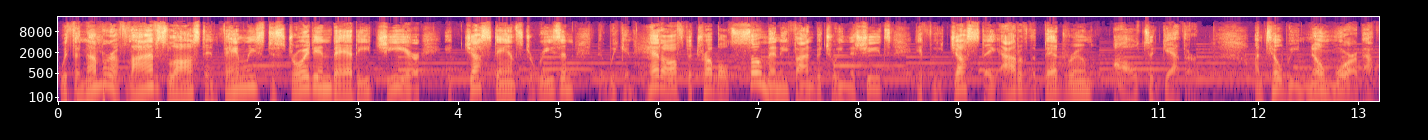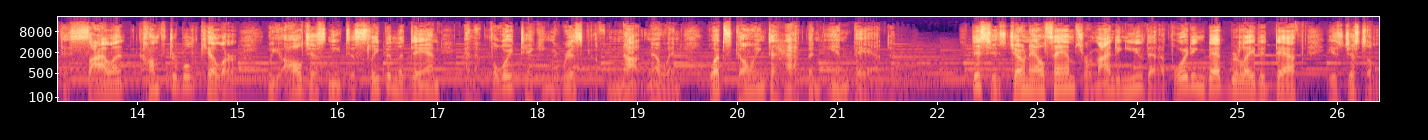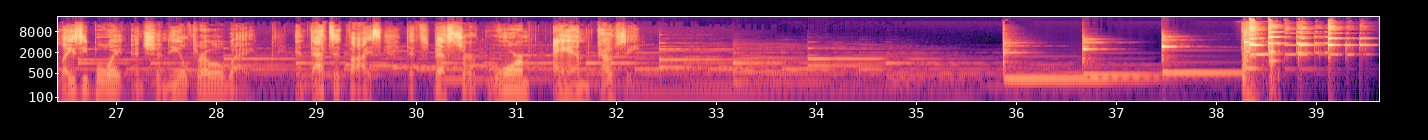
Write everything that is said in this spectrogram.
With the number of lives lost and families destroyed in bed each year, it just stands to reason that we can head off the trouble so many find between the sheets if we just stay out of the bedroom altogether. Until we know more about this silent, comfortable killer, we all just need to sleep in the den and avoid taking the risk of not knowing what's going to happen in bed. This is Jonelle Sams reminding you that avoiding bed related death is just a lazy boy and chenille throwaway. And that's advice that's best served warm and cozy.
